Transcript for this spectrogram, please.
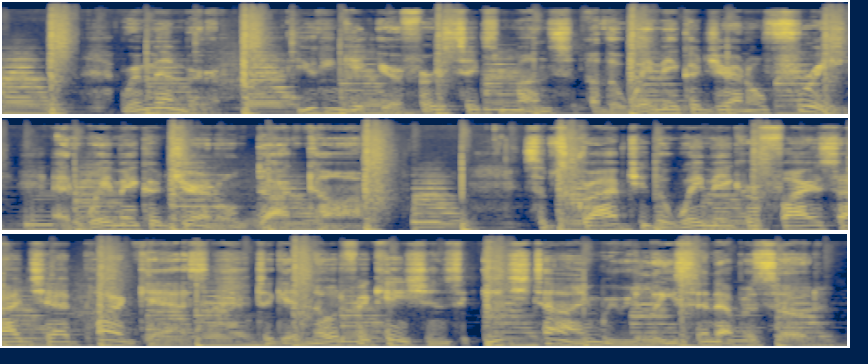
Remember, you can get your first six months of the Waymaker Journal free at waymakerjournal.com. Subscribe to the Waymaker Fireside Chat podcast to get notifications each time we release an episode.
